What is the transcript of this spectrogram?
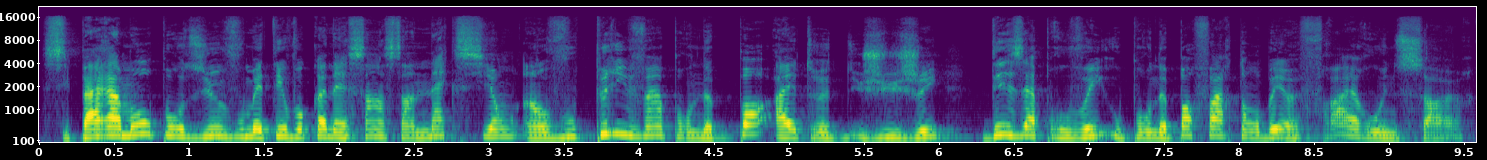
Si par amour pour Dieu, vous mettez vos connaissances en action en vous privant pour ne pas être jugé, désapprouvé ou pour ne pas faire tomber un frère ou une sœur,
